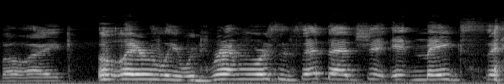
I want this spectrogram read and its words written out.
But like, literally, when Grant Morrison said that shit, it makes sense.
